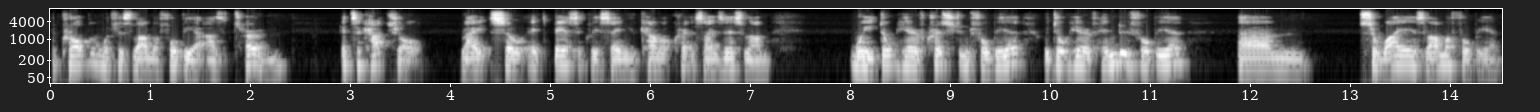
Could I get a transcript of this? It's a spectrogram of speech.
The problem with Islamophobia as a term, it's a catch all, right? So it's basically saying you cannot criticize Islam. We don't hear of Christian phobia, we don't hear of Hindu phobia. Um, so why Islamophobia?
